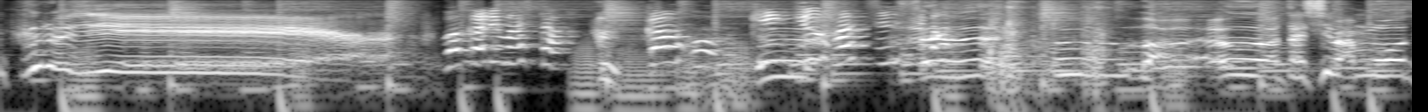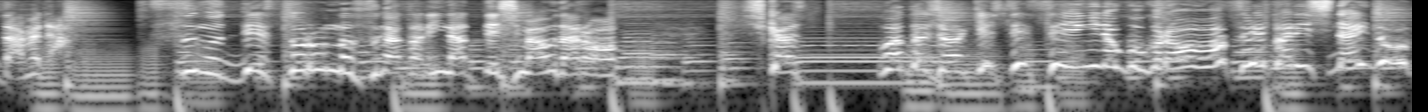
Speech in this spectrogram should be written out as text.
ー苦しい。わかりました。ガンホ緊急発進します。私はもうダメだ。すぐデストロンの姿になってしまうだろう。しかし私は決して正義の心を忘れたりしないぞ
